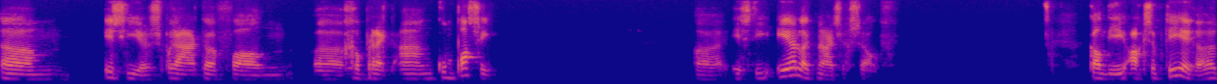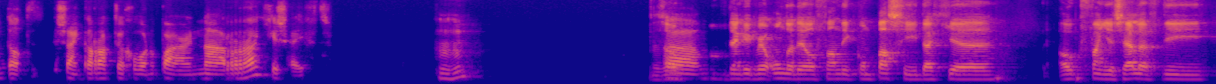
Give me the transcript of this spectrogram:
Um, is hier sprake van uh, gebrek aan compassie? Uh, is die eerlijk naar zichzelf? Kan die accepteren dat zijn karakter gewoon een paar nare randjes heeft? Mm -hmm. Dat is ook, uh, denk ik, weer onderdeel van die compassie, dat je ook van jezelf die,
